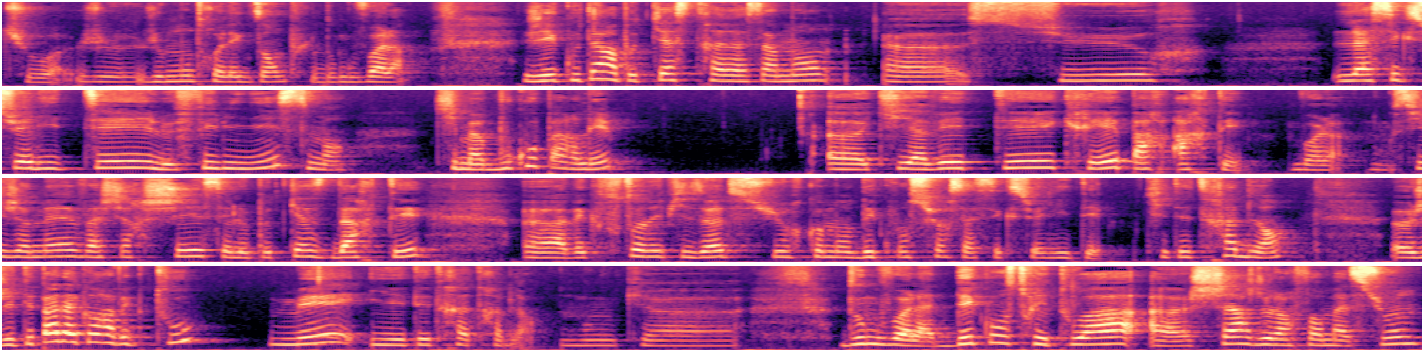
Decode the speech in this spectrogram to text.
Tu vois, je, montre l'exemple, donc voilà. J'ai écouté un podcast très récemment euh, sur la sexualité, le féminisme, qui m'a beaucoup parlé, euh, qui avait été créé par Arte. Voilà, donc si jamais va chercher, c'est le podcast d'Arte, avec tout un épisode sur comment déconstruire sa sexualité, qui était très bien. Euh, j'étais pas d'accord avec tout, mais il était très très bien. Donc, euh, voilà, déconstruis-toi, euh, cherche de l'information,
